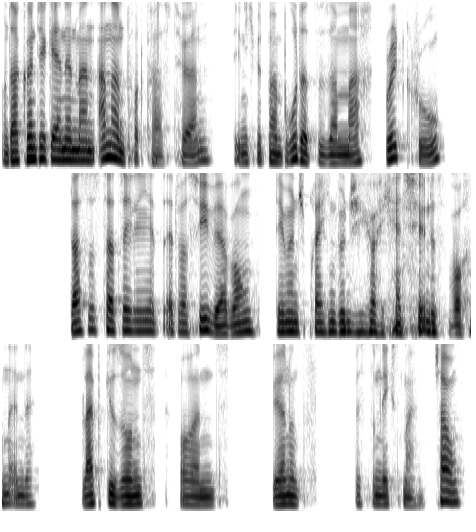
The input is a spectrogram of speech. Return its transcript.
Und da könnt ihr gerne meinen anderen Podcast hören, den ich mit meinem Bruder zusammen mache, Grid Crew. Das ist tatsächlich jetzt etwas viel Werbung. Dementsprechend wünsche ich euch ein schönes Wochenende. Bleibt gesund und wir hören uns bis zum nächsten Mal. Ciao.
